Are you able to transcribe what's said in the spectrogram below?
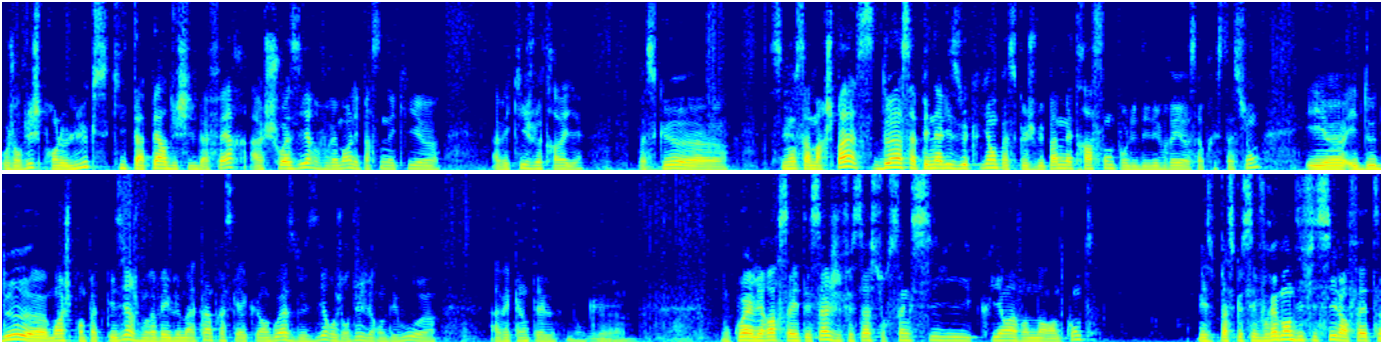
aujourd'hui, je prends le luxe, quitte à perdre du chiffre d'affaires, à choisir vraiment les personnes avec qui, euh, avec qui je veux travailler. Parce que euh, sinon, ça marche pas. De un, ça pénalise le client parce que je vais pas me mettre à fond pour lui délivrer euh, sa prestation. Et, euh, et de deux, euh, moi, je prends pas de plaisir. Je me réveille le matin presque avec l'angoisse de se dire aujourd'hui, j'ai rendez-vous euh, avec un tel. Donc, donc ouais, l'erreur, ça a été ça. J'ai fait ça sur 5-6 clients avant de m'en rendre compte. Mais parce que c'est vraiment difficile, en fait,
